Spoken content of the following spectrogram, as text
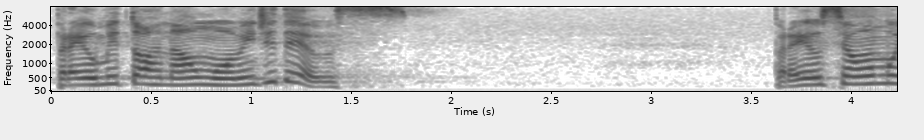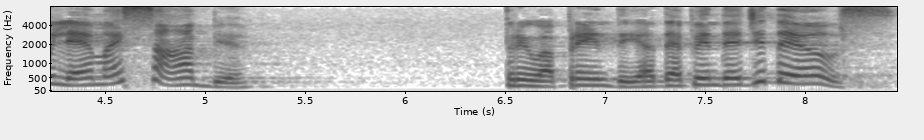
para eu me tornar um homem de Deus. Para eu ser uma mulher mais sábia. Para eu aprender a depender de Deus.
